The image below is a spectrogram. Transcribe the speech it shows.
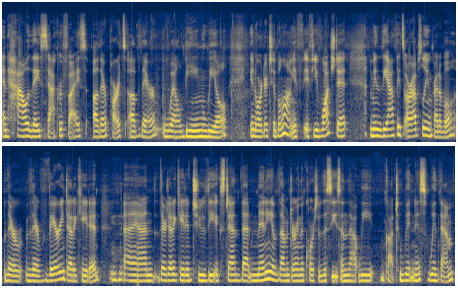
and how they sacrifice other parts of their well-being wheel in order to belong. If if you've watched it, I mean the athletes are absolutely incredible. They're they're very dedicated and they're dedicated to the extent that many of them during the course of the season that we got to witness with them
